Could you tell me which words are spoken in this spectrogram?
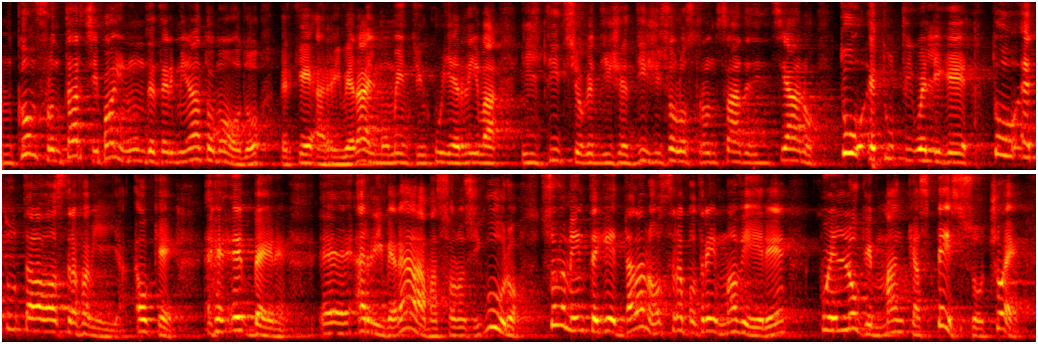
mm, confrontarsi poi in un determinato modo, perché arriverà il momento in cui arriva il tizio che dice dici solo stronzate Tiziano, tu e tutti quelli che tu e tutta la vostra famiglia. Ok, eh, ebbene, eh, arriverà, ma sono sicuro, solamente che dalla nostra potremmo avere quello che manca spesso, cioè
